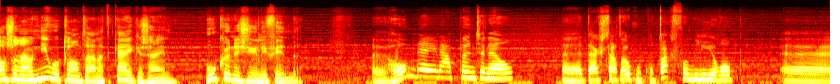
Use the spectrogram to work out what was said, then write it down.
Als er nou nieuwe klanten aan het kijken zijn, hoe kunnen ze jullie vinden? eh, homedna.nl, eh, daar staat ook een contactformulier op. Eh,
